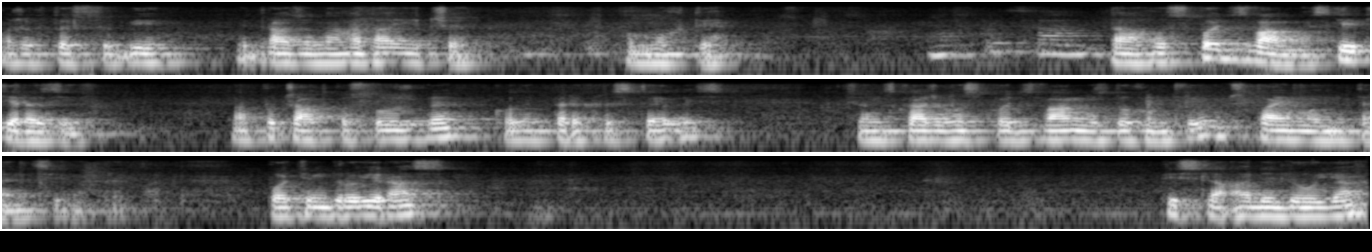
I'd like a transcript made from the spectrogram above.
Може хтось собі відразу нагадає чи допомогти. Господь з вами. Так, Господь з вами. Скільки разів? На початку служби, коли перехрестились, він скаже Господь з вами, з Духом Твоїм, читаємо інтенції, наприклад. Потім другий раз. Після Алілуя,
